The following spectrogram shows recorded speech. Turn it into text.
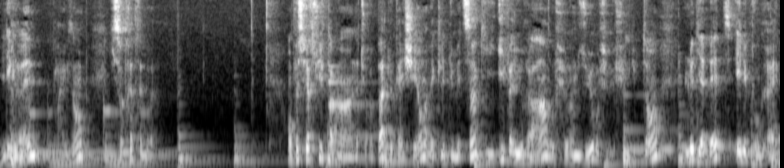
les graines par exemple, qui sont très très bonnes. On peut se faire suivre par un naturopathe, le cas échéant, avec l'aide du médecin qui évaluera au fur et à mesure, au fil du temps, le diabète et les progrès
